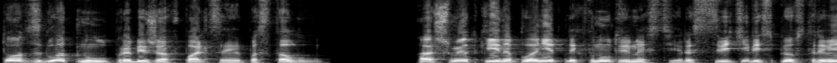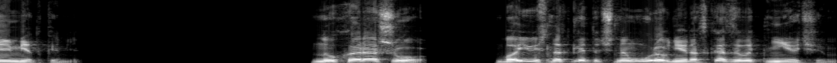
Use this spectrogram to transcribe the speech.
Тот сглотнул, пробежав пальцами по столу. Ошметки инопланетных внутренностей расцветились пестрыми метками. Ну хорошо. Боюсь, на клеточном уровне рассказывать не о чем.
